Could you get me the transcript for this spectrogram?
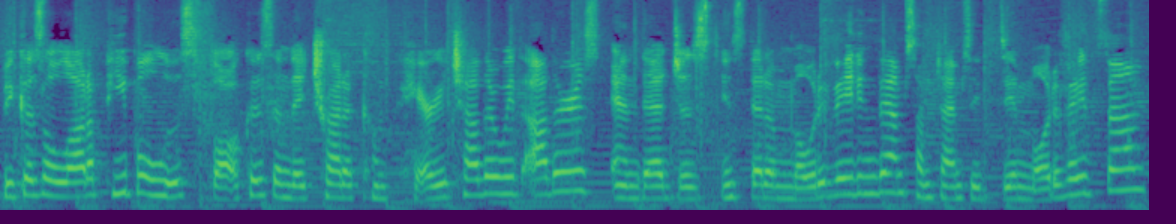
Because a lot of people lose focus and they try to compare each other with others and that just instead of motivating them sometimes it demotivates them.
